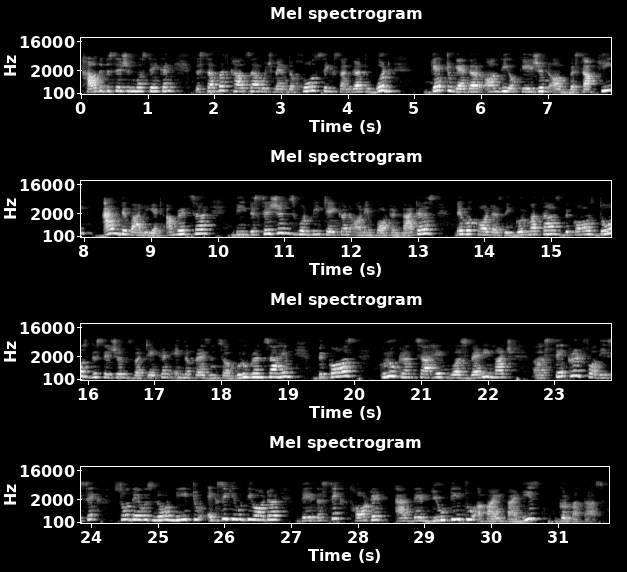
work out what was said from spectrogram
How the decision was taken, the Sarbat Khalsa, which meant the whole Singh Sangat, would get together on the occasion of Baisakhi and Diwali at Amritsar. The decisions would be taken on important matters. They were called as the Gurmatas because those decisions were taken in the presence of Guru Granth Sahib because Guru Granth Sahib was very much uh, sacred for the Sikh. So there was no need to execute the order. They, the Sikh thought it as their duty to abide by these Gurmatas.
